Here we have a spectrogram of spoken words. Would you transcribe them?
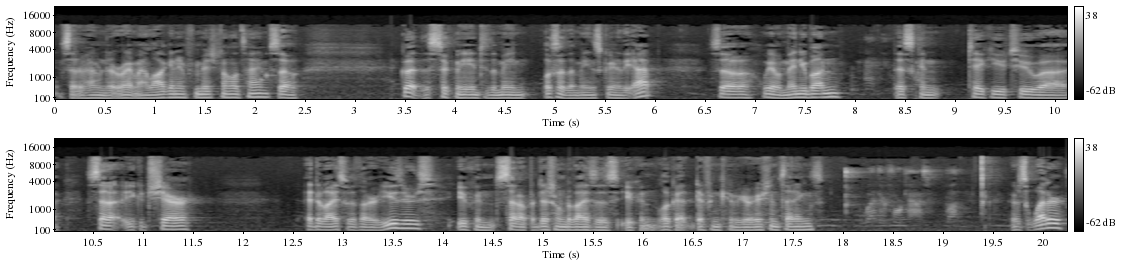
instead of having to write my login information all the time. So good. This took me into the main, looks like the main screen of the app. So we have a menu button. This can take you to uh, set up, you could share a device with other users. You can set up additional devices. You can look at different configuration settings. Weather forecast There's weather.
